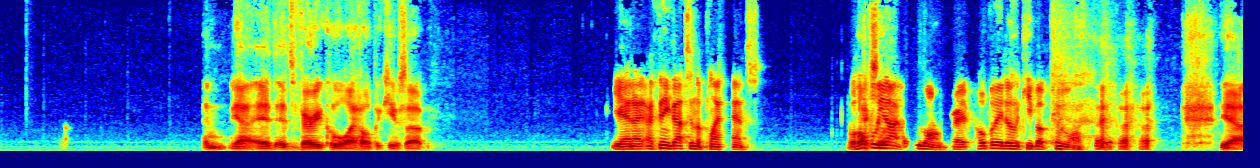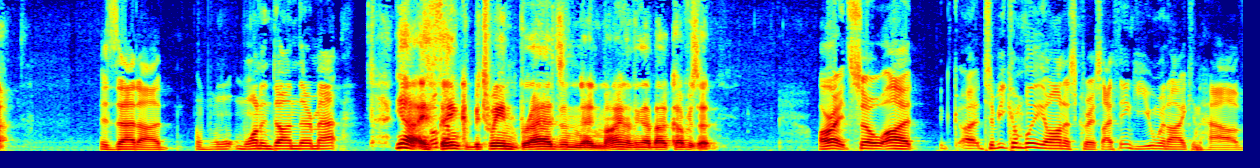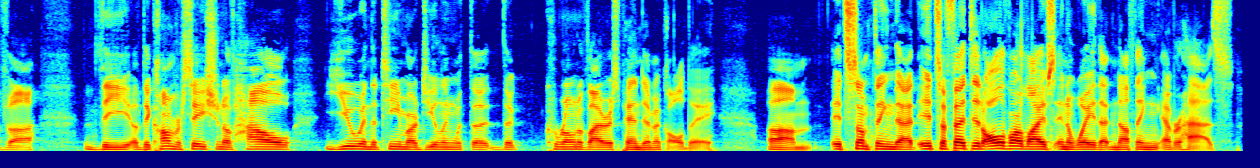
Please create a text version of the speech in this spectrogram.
And yeah, it, it's very cool. I hope it keeps up. Yeah, and I, I think that's in the plans. Well, hopefully Excellent. not too long, right? Hopefully it doesn't keep up too long. yeah. Is that uh one and done there, Matt? Yeah, I okay. think between Brad's and, and mine, I think that about covers it. All right, so uh, uh, to be completely honest, Chris, I think you and I can have uh, the the conversation of how you and the team are dealing with the the coronavirus pandemic all day. Um, it's something that it's affected all of our lives in a way that nothing ever has.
